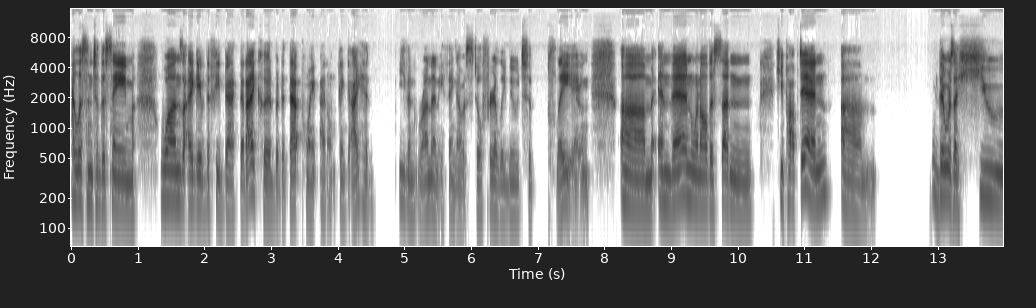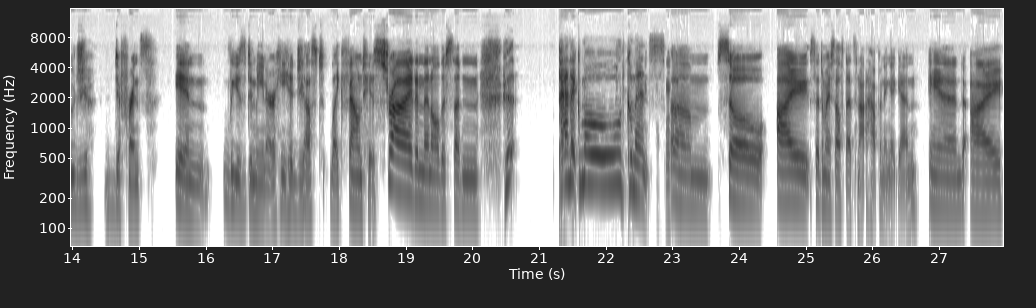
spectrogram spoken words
I listened to the same ones. I gave the feedback that I could, but at that point, I don't think I had even run anything. I was still fairly new to playing. Um, and then when all of a sudden he popped in, um, there was a huge difference in Lee's demeanor. He had just like found his stride, and then all of a sudden, panic mode commence. um, so I said to myself, that's not happening again. And I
